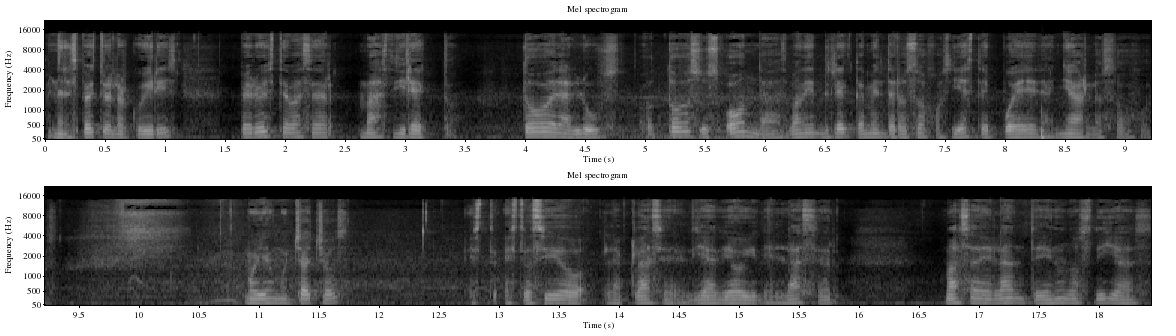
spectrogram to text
en el espectro del arco iris, pero este va a ser más directo. Toda la luz o todas sus ondas van a ir directamente a los ojos y este puede dañar los ojos. Muy bien muchachos, esto, esto ha sido la clase del día de hoy del láser. Más adelante, en unos días,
